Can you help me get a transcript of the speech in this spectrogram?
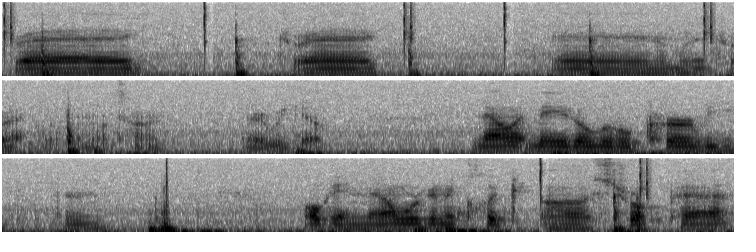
drag, drag, and I'm gonna drag it one more time. There we go. Now it made a little curvy thing. Okay, now we're gonna click uh, stroke path.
